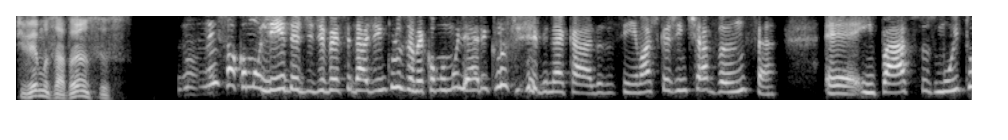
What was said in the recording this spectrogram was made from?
Tivemos avanços? Nem só como líder de diversidade e inclusão, é como mulher, inclusive, né, Carlos? Assim, eu acho que a gente avança é, em passos muito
